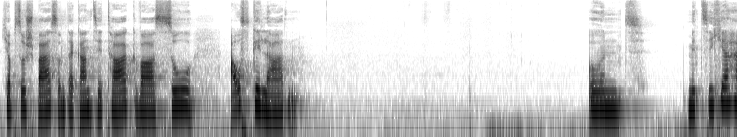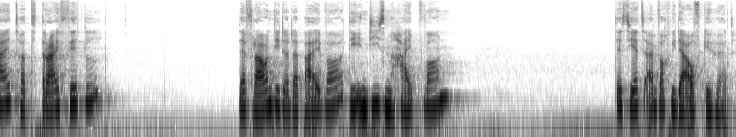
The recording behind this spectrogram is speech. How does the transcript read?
ich habe so Spaß und der ganze Tag war so aufgeladen. Und mit Sicherheit hat drei Viertel der Frauen, die da dabei war, die in diesem Hype waren, das jetzt einfach wieder aufgehört.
